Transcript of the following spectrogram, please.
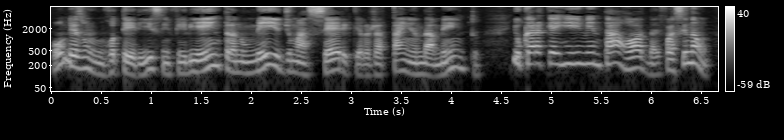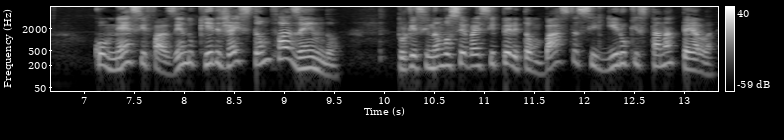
ou mesmo um roteirista, enfim, ele entra no meio de uma série que ela já está em andamento e o cara quer reinventar a roda. Ele fala assim: não, comece fazendo o que eles já estão fazendo. Porque senão você vai se perder. Então basta seguir o que está na tela.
